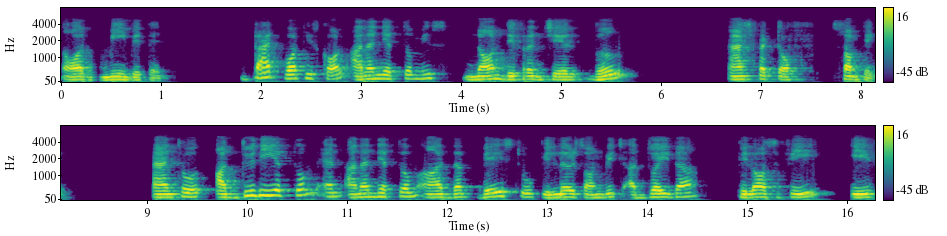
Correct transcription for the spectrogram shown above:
or me within that what is called ananyatvam is non differentiable aspect of something and so advitiyatvam and ananyatvam are the base two pillars on which advaita philosophy is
